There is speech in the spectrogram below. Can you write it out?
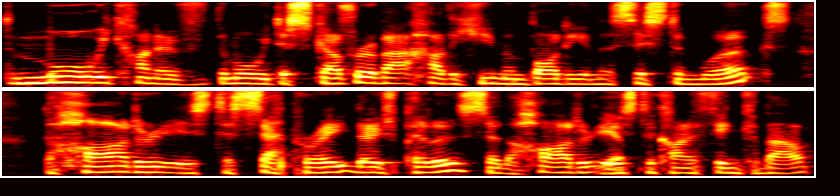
the more we kind of the more we discover about how the human body and the system works the harder it is to separate those pillars so the harder it yep. is to kind of think about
